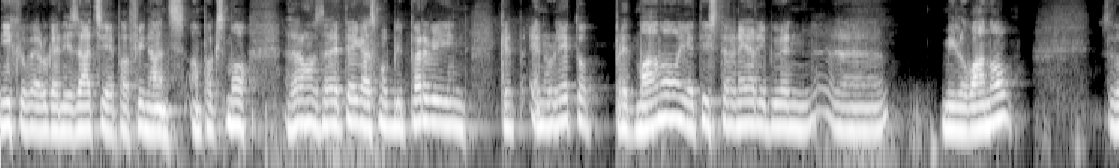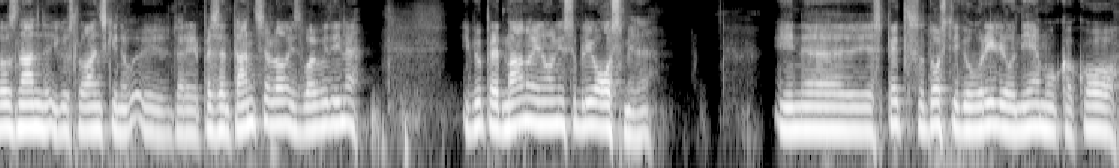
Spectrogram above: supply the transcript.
njihove organizacije, pa financ. Ampak smo, ravno zaradi tega smo bili prvi. In, ker eno leto pred mano je tisti trener je bil en eh, Milovanov, zelo znan jugoslovanski no- eh, torej reprezentant celo iz Vojvodine. Je bil pred mano in oni so bili osmi. Ne? In je spet so dosti govorili o njemu, kako,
